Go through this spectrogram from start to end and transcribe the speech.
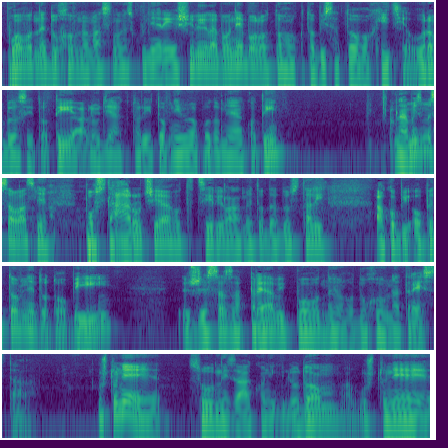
pôvodné duchovno na Slovensku neriešili, lebo nebolo toho, kto by sa toho chytil. Urobil si to ty a ľudia, ktorí to vnímajú podobne ako ty. No a my sme sa vlastne po stáročiach od Cyrila a Metoda dostali akoby opätovne do doby, že sa za prejavy pôvodného duchovna trestá. Už to nie je súdny zákonník ľudom, už tu nie je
